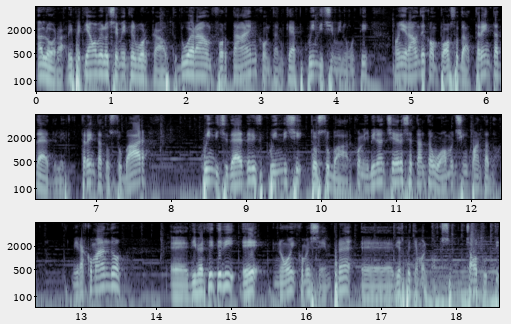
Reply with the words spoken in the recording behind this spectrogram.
Allora, ripetiamo velocemente il workout. Due round for time con time cap 15 minuti. Ogni round è composto da 30 deadlift, 30 toast to bar, 15 deadlift, 15 toast to bar, con il bilanciere 70 uomo, 50 donne. Mi raccomando, eh, divertitevi e noi come sempre eh, vi aspettiamo al box. Ciao a tutti!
